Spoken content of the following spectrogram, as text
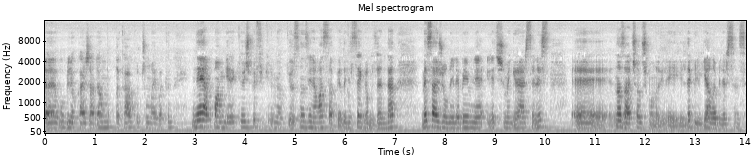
e, bu blokajlardan mutlaka kurtulmaya bakın. Ne yapmam gerekiyor hiçbir fikrim yok diyorsanız yine WhatsApp ya da Instagram üzerinden mesaj yoluyla benimle iletişime girerseniz e, nazar çalışmaları ile ilgili de bilgi alabilirsiniz.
